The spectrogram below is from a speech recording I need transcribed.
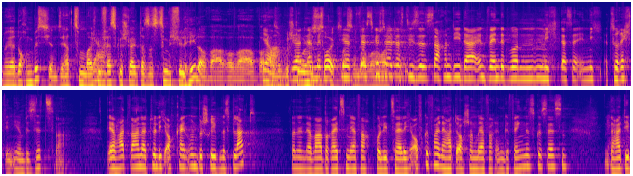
Naja, doch ein bisschen. Sie hat zum Beispiel ja. festgestellt, dass es ziemlich viel Hehlerware war, ja. also gestohlenes damit, Zeug. Sie hat festgestellt, dass diese Sachen, die da entwendet wurden, nicht, dass er nicht zu Recht in ihrem Besitz war. Er hat, war natürlich auch kein unbeschriebenes Blatt, sondern er war bereits mehrfach polizeilich aufgefallen. Er hatte auch schon mehrfach im Gefängnis gesessen. Da, die,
